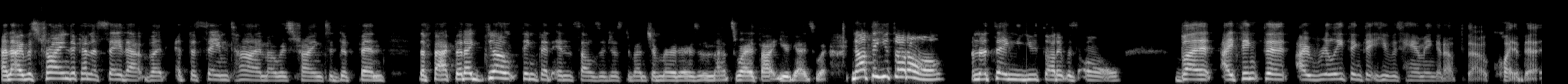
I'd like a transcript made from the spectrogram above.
And I was trying to kind of say that but at the same time I was trying to defend the fact that I don't think that incels are just a bunch of murders and that's where I thought you guys were. Not that you thought all. I'm not saying you thought it was all. But I think that I really think that he was hamming it up though quite a bit.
